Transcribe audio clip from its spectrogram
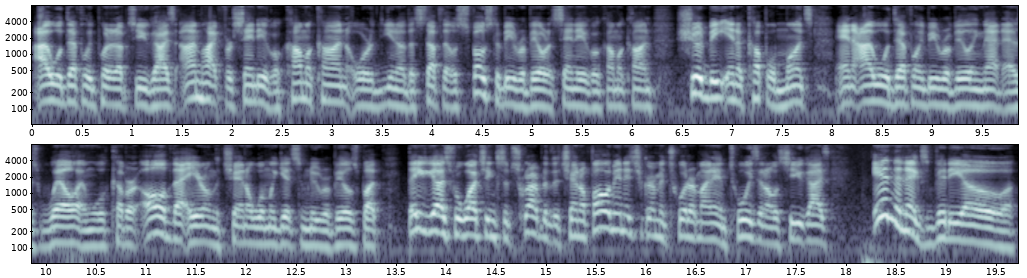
I will definitely put it up to you guys. I'm hyped for San Diego Comic-Con or, you know, the stuff that was supposed to be revealed at San Diego Comic-Con should be in a couple months, and I will definitely be revealing that as well, and we'll cover all of that here on the channel when we get some new reveals, but thank you guys for watching. Subscribe to the channel. Follow me on Instagram and Twitter. My name is Toys, and I will see you guys in the next video.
